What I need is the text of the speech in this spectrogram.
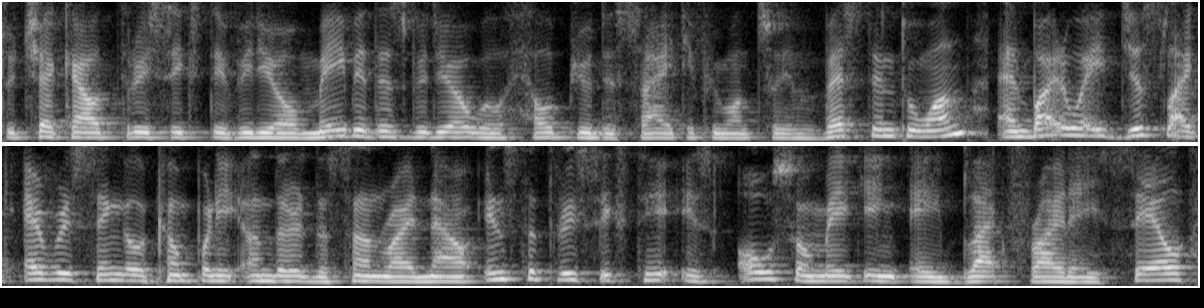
to check out 360 video, maybe this video will help you decide if you want to invest into one. And by the way, just like every single company under the sun right now, Insta360 is also making a Black Friday sale.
